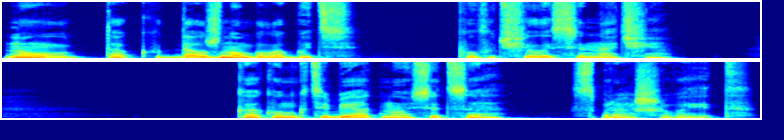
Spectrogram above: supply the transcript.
Ну, так должно было быть. Получилось иначе. «Как он к тебе относится?» — спрашивает.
